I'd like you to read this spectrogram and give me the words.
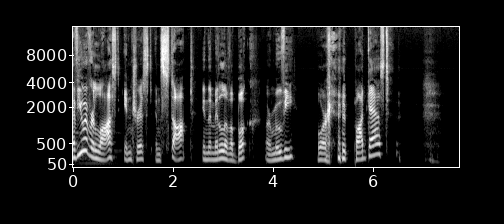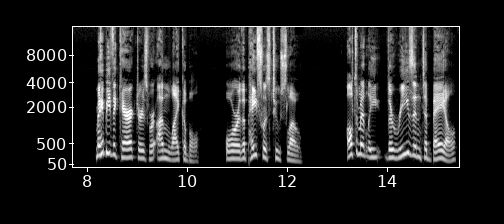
Have you ever lost interest and stopped in the middle of a book or movie or podcast? Maybe the characters were unlikable or the pace was too slow. Ultimately, the reason to bail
